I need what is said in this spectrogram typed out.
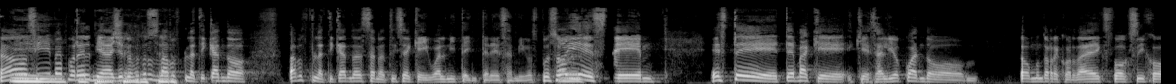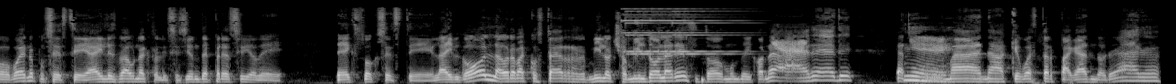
No, Y sí, va por él. Mira, nosotros vamos platicando, vamos platicando esta noticia que igual ni te interesa, amigos. Pues hoy, este, este tema que, que salió cuando todo el mundo recordaba Xbox dijo, bueno, pues este, ahí les va una actualización de precio de, de Xbox, este, Live Gold, ahora va a costar mil, ocho mil dólares, y todo el mundo dijo, nah, nah, nah, Ñe. nah, nah, que voy a estar pagando, nah, nah".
